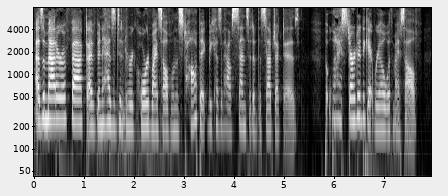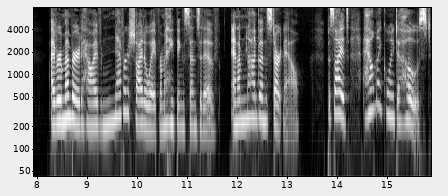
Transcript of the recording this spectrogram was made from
As a matter of fact, I've been hesitant to record myself on this topic because of how sensitive the subject is. But when I started to get real with myself, I remembered how I've never shied away from anything sensitive, and I'm not going to start now. Besides, how am I going to host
